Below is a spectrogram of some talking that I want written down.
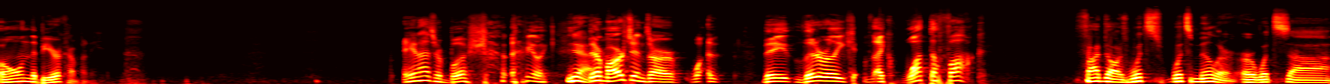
own the beer company. Anheuser Busch. I mean, like, Yeah. their margins are what they literally like. What the fuck? Five dollars. What's what's Miller or what's uh,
